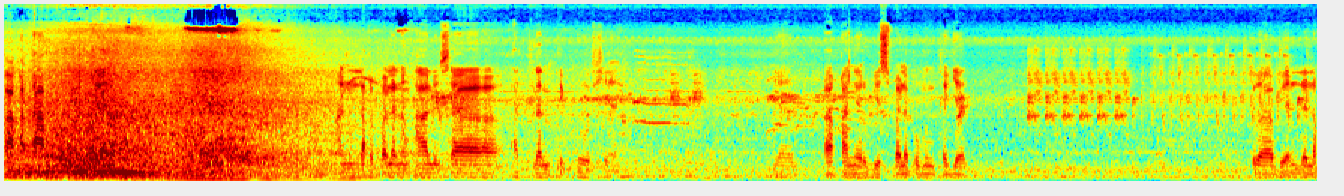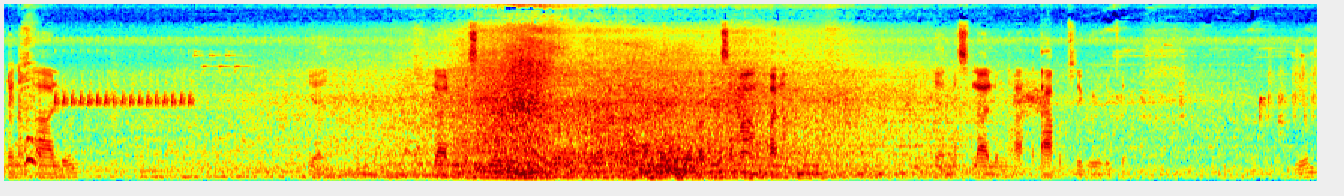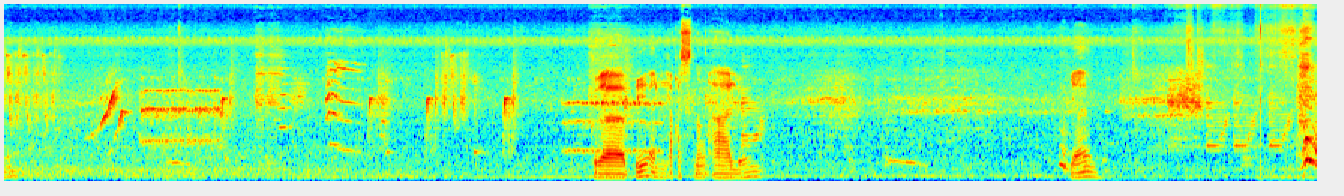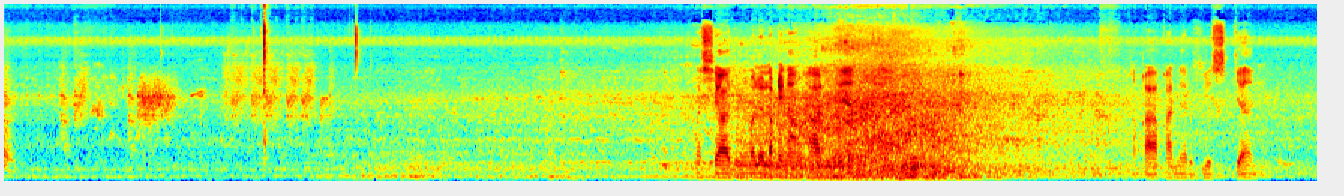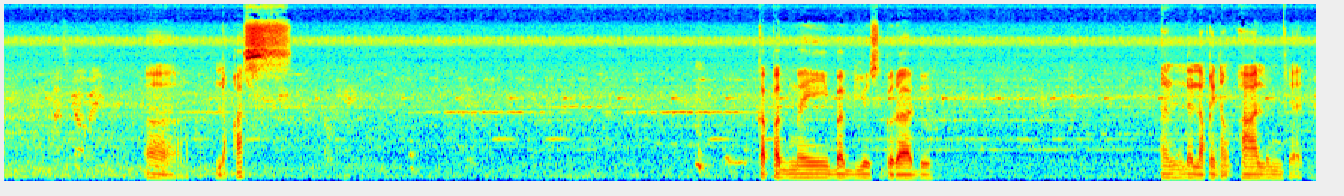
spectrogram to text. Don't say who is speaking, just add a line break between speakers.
Nakakatakot. Yan. Ang laki pala ng alon sa Atlantic Ocean. Yan. Kaka-nervous pala pumunta dyan. Grabe, ang lalaki ng alon. Yan. Lalo na siguro. Diba pag masama ang panahon. Yan, mas lalong nakakatakot siguro dyan. Yun. Grabe, ang lakas ng alon. Yan. Masyadong malalaki na ang alon na yan. Nakaka-nervous dyan. Ah, lakas. Kapag may bagyo sigurado, ang lalaki ng alon dyan.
